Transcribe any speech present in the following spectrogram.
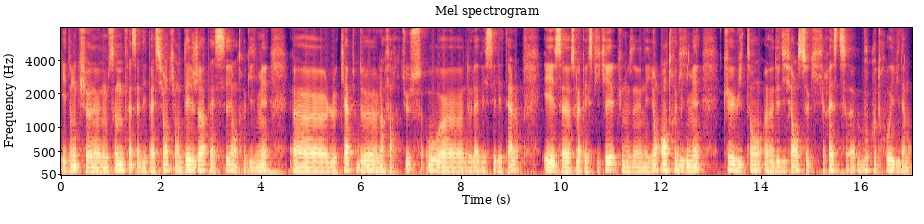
Et donc euh, nous sommes face à des patients qui ont déjà passé entre guillemets euh, le cap de l'infarctus ou de l'AVC létal et cela peut expliquer que nous n'ayons entre guillemets que 8 ans euh, de différence, ce qui reste euh, beaucoup trop évidemment.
